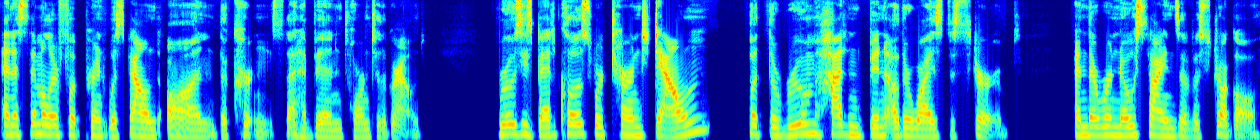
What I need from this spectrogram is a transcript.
And a similar footprint was found on the curtains that had been torn to the ground. Rosie's bedclothes were turned down, but the room hadn't been otherwise disturbed. And there were no signs of a struggle,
